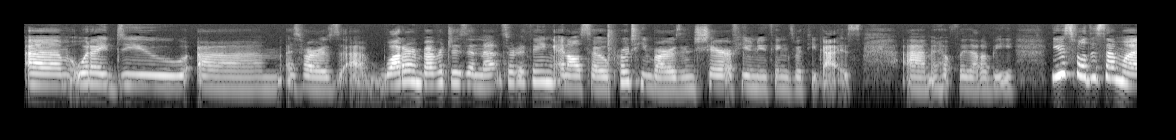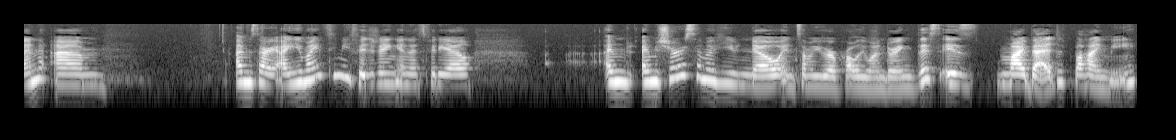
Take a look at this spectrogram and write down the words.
um, what I do um, as far as uh, water and beverages and that sort of thing, and also protein bars, and share a few new things with you guys. Um, and hopefully that'll be useful to someone. Um, I'm sorry, I, you might see me fidgeting in this video. I'm I'm sure some of you know, and some of you are probably wondering. This is my bed behind me,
